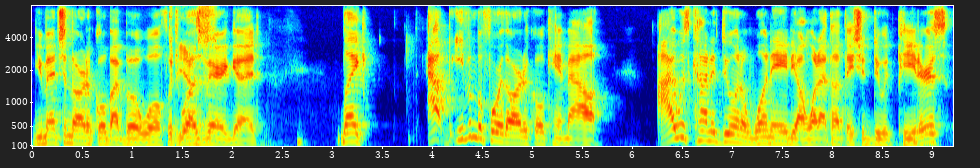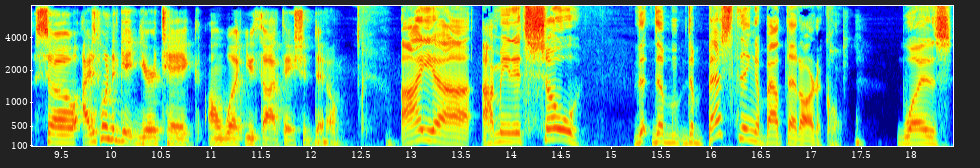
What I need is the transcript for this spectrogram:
you mentioned the article by Bo Wulf, which yes. was very good. Like, out, even before the article came out I was kind of doing a 180 on what I thought they should do with Peters. So I just wanted to get your take on what you thought they should do. I uh I mean it's so the the the best thing about that article was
